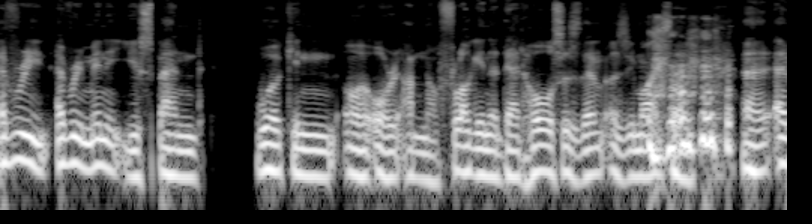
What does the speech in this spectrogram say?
every every minute you spend working or, or I don't know flogging a dead horse as them as you might say uh,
